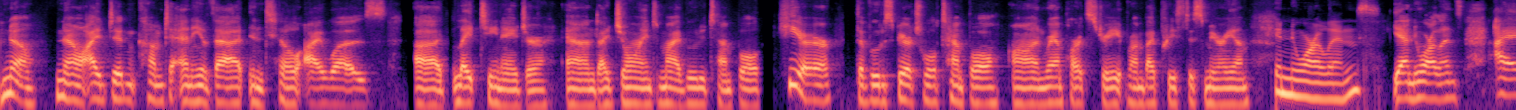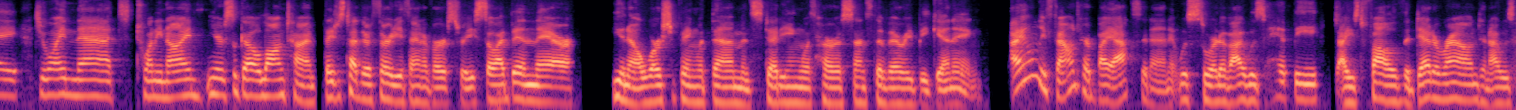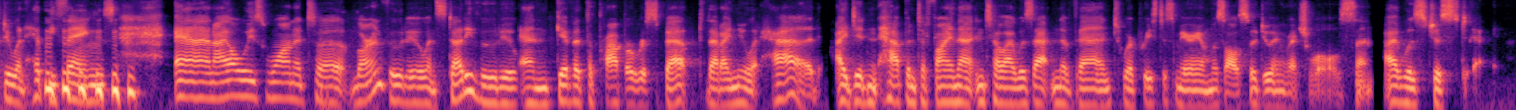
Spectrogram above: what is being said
No, no, I didn't come to any of that until I was a late teenager and I joined my voodoo temple here, the Voodoo Spiritual Temple on Rampart Street, run by Priestess Miriam. In New Orleans. Yeah, New Orleans. I joined that 29 years ago, a long time. They just had their 30th anniversary. So I've been there, you know, worshiping with them and studying with her since the very beginning. I only found her by accident. It was sort of, I was hippie. I used to follow the dead around and I was doing hippie things. and I always wanted to learn voodoo and study voodoo and give it the proper respect that I knew it had. I didn't happen to find that until I was at an event where Priestess Miriam was also doing rituals. And I was just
